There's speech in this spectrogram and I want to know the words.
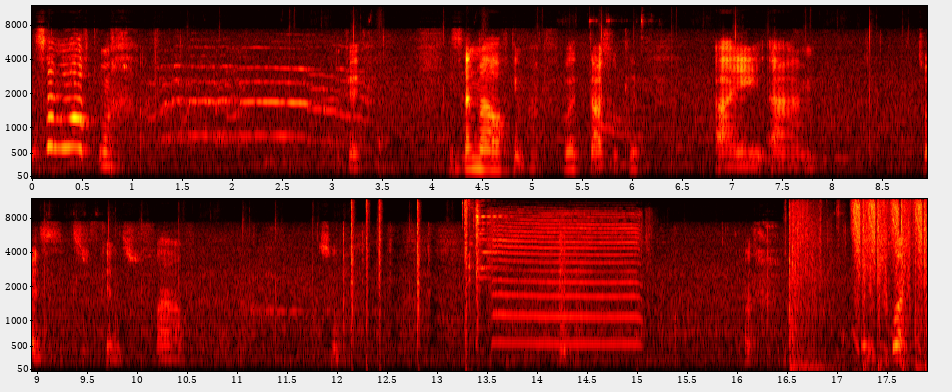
Me off the map. Okay, you sent me off the map, but that's okay. I am 26 seconds far. So. What? What?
